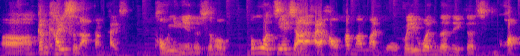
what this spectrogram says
啊，刚开始啦，刚开始头一年的时候，不过接下来还好，它慢慢有回温的那个情况。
